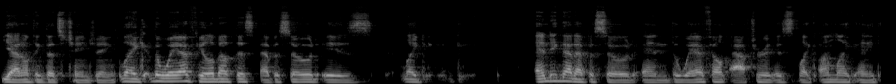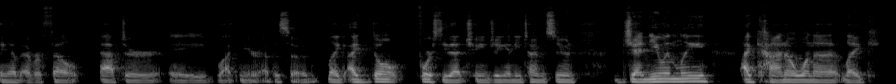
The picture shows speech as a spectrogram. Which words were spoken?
Yeah, I don't think that's changing. Like the way I feel about this episode is like ending that episode and the way I felt after it is like unlike anything I've ever felt after a Black Mirror episode. Like I don't foresee that changing anytime soon. Genuinely, I kind of want to like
